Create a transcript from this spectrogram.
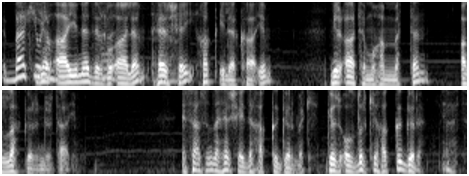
Belki hocam... Ya ayinedir evet. bu alem. Her şey hak ile kaim. Mirat-ı Muhammed'den Allah görünür daim. Esasında her şeyde hakkı görmek. Göz oldur ki hakkı göre. Evet.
